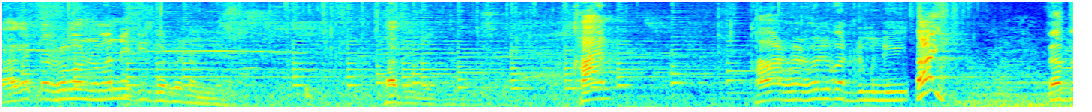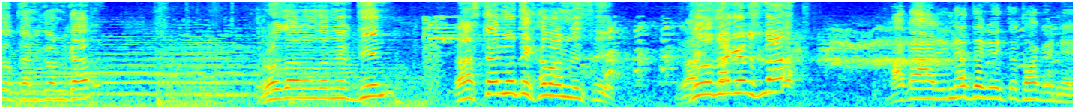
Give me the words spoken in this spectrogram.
বাঘেরটা সমান সমান নেই কি করবেন আপনি? খান। খাওয়ার শেষ হলে রোজা রমজানের দিন রাস্তার মধ্যে খাবার নিছে। রোজা থাকিস না? থাকা হারি না দেখেই তো থাকে না।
